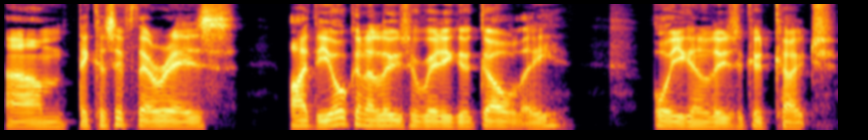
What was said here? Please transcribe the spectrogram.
um, because if there is, either you're going to lose a really good goalie or you're going to lose a good coach.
